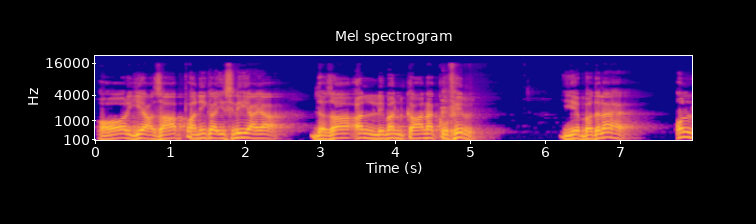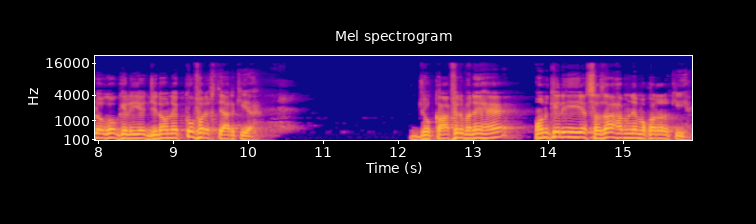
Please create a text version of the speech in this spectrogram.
اور یہ عذاب پانی کا اس لیے آیا جزا ان لمن کانا کفر۔ یہ بدلا ہے ان لوگوں کے لیے جنہوں نے کفر اختیار کیا ہے۔ جو کافر بنے ہیں، ان کے لیے یہ سزا ہم نے مقرر کی ہے۔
